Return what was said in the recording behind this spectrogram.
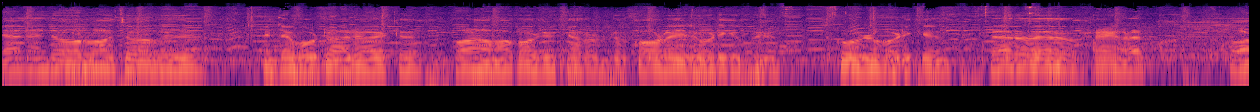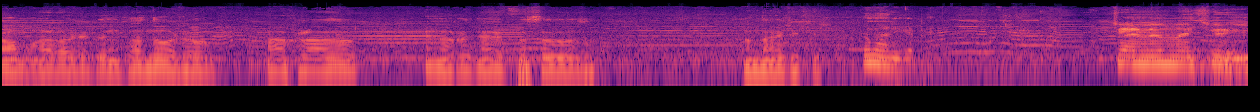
ഞാൻ എന്റെ ഓർമ്മ വെച്ച് വന്നത് എന്റെ കൂട്ടുകാരുമായിട്ട് ഓണം ആഘോഷിക്കാറുണ്ട്. കോളേജിൽ പഠിക്കുമ്പോഴും സ്കൂളിൽ പഠിക്കും. വേറെ വേറെ വിഷയങ്ങൾ ഓണം ആഘോഷിക്കുന്നു. സന്തോഷവും ആഹ്ലാദവും എന്ന് പറഞ്ഞാൽ പത്ത് ദിവസം നന്നായിരിക്കും. ഒന്നായിരിക്കട്ടെ അച്ഛനും മരിച്ചുപോയി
